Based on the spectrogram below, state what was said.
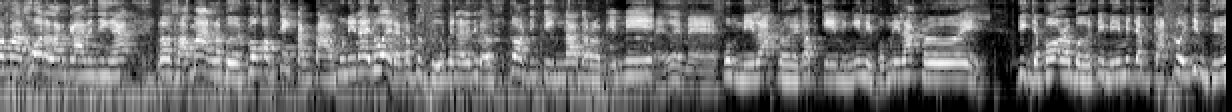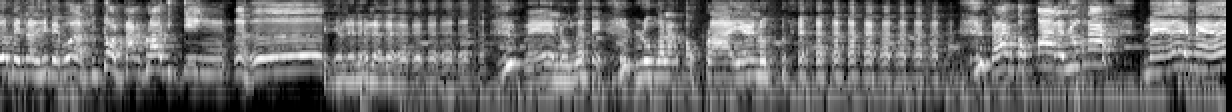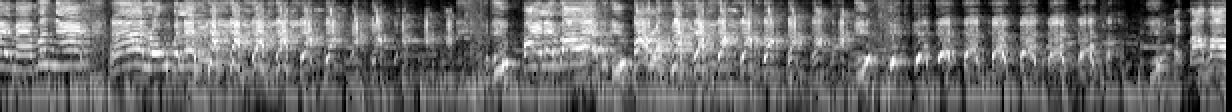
ทำมาโคตรอลังการจริงๆฮะเราสามารถระเบิดพวกออบเจกต์ต่างๆพวกนี้ได้ด้วยนะครับถือเป็นอะไรที่แบบสุดยอดจริงๆนะสำหรับเกมนี้แหมเอ้ยแหมผมนี่รักเลยครับเกมอย่างนี้นี่ผมนี่รักเลยยิ่งเฉพาะระเบิดนี่มีไม่จำกัดด้วยยิ่งถือเป็นอะไรที่แบบว่าสุดยอดต่างเปล่าจริงๆเดี๋ยวๆๆแหมลุงเอ้ยลุงกำลังตกปลาอยู่ฮะลุงกำลังตกปลาเลยลุงนะแม่เอ้ยแม่เอ้ยแม่มึงไงเออลงไปเลย ไปเลยเบาเอ้ยเบาลงนะไอ้เบาเบา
